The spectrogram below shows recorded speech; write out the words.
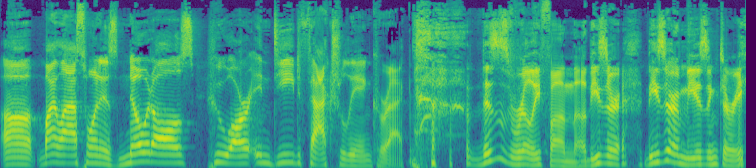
Uh, my last one is know-it-alls who are indeed factually incorrect. This is really fun though. These are these are amusing to read.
